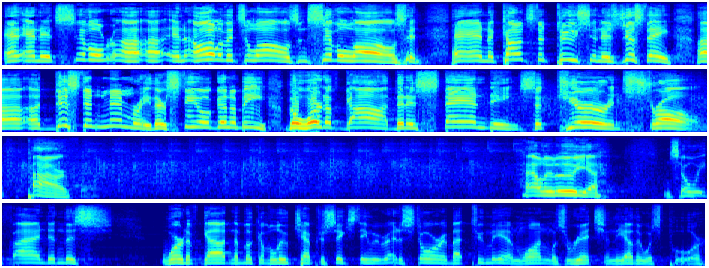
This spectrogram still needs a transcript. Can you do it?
and, and its civil, uh, uh, and all of its laws and civil laws and, and the Constitution is just a, uh, a distant memory, there's still going to be the Word of God that is standing secure and strong, powerful. Hallelujah. And so we find in this Word of God in the book of Luke, chapter 16, we read a story about two men. One was rich and the other was poor.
